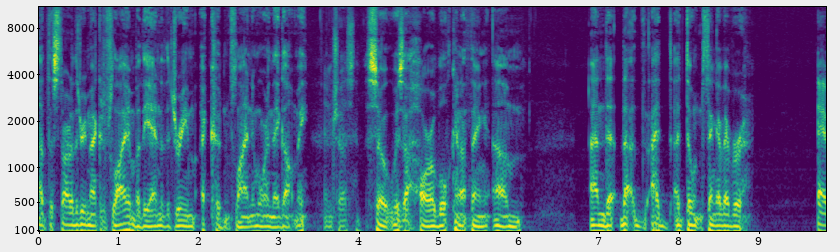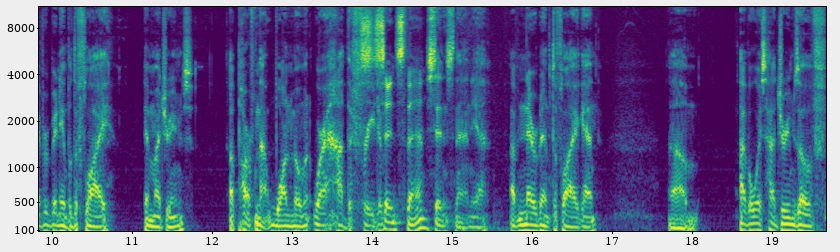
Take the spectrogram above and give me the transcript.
At the start of the dream, I could fly, and by the end of the dream, I couldn't fly anymore, and they got me. Interesting. So it was a horrible kind of thing. Um, and that, that I, I don't think I've ever, ever been able to fly in my dreams, apart from that one moment where I had the freedom. Since then? Since then, yeah, I've never been able to fly again. Um, I've always had dreams of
